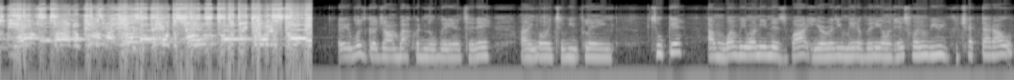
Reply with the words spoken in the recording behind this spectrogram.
niggas be hating, trying to my image. They want the smoke, two to three K with the scope. Hey, what's good, John? Back with a new video. Today, I'm going to be playing 2K. I'm 1v1 in this bot. He already made a video on his point of view. You can check that out.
